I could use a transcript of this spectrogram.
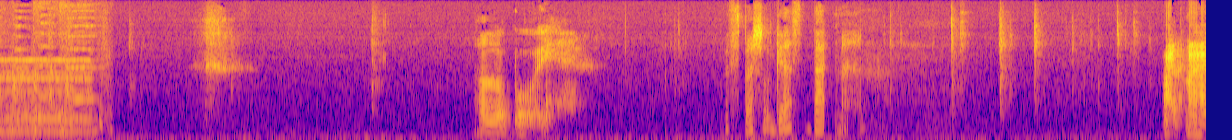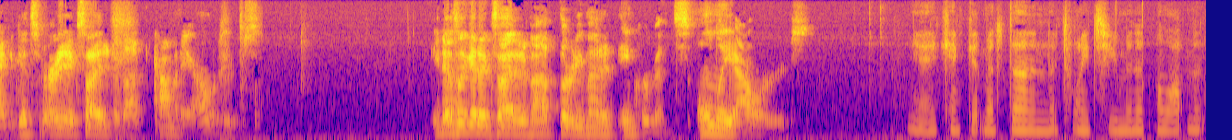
Oh boy. With special guest Batman. Batman gets very excited about comedy hours. He doesn't get excited about 30 minute increments, only hours. Yeah, you can't get much done in the 22 minute allotment.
